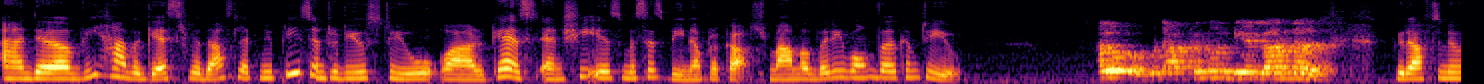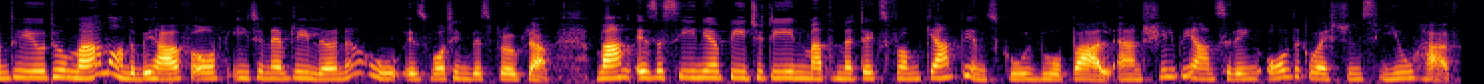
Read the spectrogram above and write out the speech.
And uh, we have a guest with us. Let me please introduce to you our guest and she is Mrs. Beena Prakash. Ma'am, a very warm welcome to you. Hello, good afternoon dear learners. Good afternoon to you too, ma'am, on the behalf of each and every learner who is watching this program. Ma'am is a senior PGT in mathematics from Campion School, Bhopal, and she'll be answering all the questions you have.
